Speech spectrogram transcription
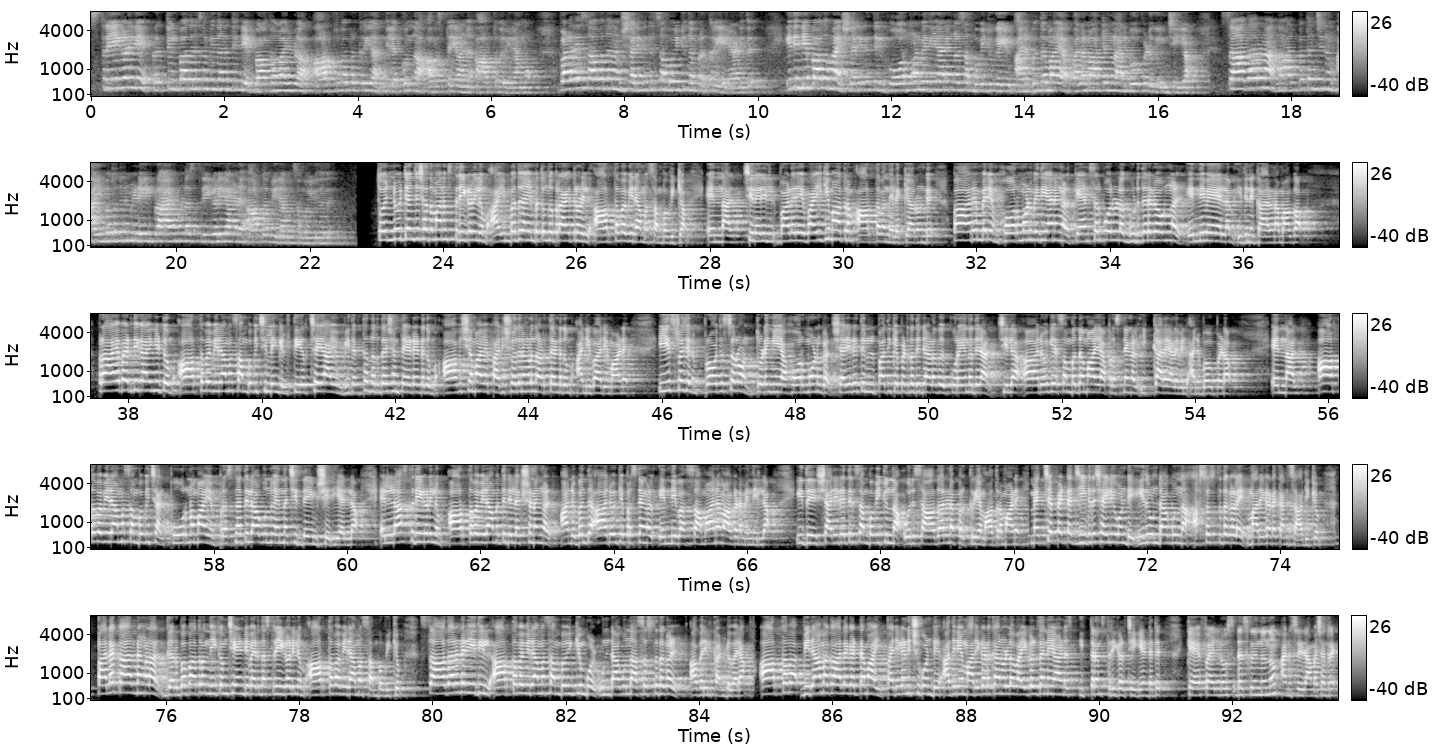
സ്ത്രീകളിലെ പ്രത്യുൽപാദന സംവിധാനത്തിന്റെ ഭാഗമായുള്ള ആർത്തവ പ്രക്രിയ നിലക്കുന്ന അവസ്ഥയാണ് ആർത്തവ വിരാമം. വളരെ സാവധാനം ശരീരത്തിൽ സംഭവിക്കുന്ന പ്രക്രിയയാണിത്. ഇതിന്റെ ഭാഗമായി ശരീരത്തിൽ ഹോർമോൺ വ്യതിയാനങ്ങൾ സംഭവിക്കുകയും അനുബന്ധമായ പല മാറ്റങ്ങൾ അനുഭവപ്പെടുകയും ചെയ്യാം. സാധാരണ നാൽപ്പത്തഞ്ചിനും അയ്പത്തൊന്നിനും ഇടയിൽ പ്രായമുള്ള സ്ത്രീകളിലാണ് ആർത്തവ വിരാമം സംഭവിക്കുന്നത്. തൊണ്ണൂറ്റഞ്ച് ശതമാനം സ്ത്രീകളിലും അമ്പത് അമ്പത്തൊന്ന് പ്രായത്തിനുള്ളിൽ ആർത്തവ വിരാമം സംഭവിക്കാം. എന്നാൽ ചിലരിൽ വളരെ വൈകി മാത്രം ആർത്തവം നിലയ്ക്കാറുണ്ട്. പാരമ്പര്യം ഹോർമോൺ വ്യതിയാനങ്ങൾ ക്യാൻസർ പോലുള്ള ഗുരുതര രോഗങ്ങൾ എന്നിവയെല്ലാം ഇതിന് കാരണമാകാം. പ്രായപരിധി കഴിഞ്ഞിട്ടും ആർത്തവ വിരാമം സംഭവിച്ചില്ലെങ്കിൽ തീർച്ചയായും വിദഗ്ധ നിർദ്ദേശം തേടേണ്ടതും ആവശ്യമായ പരിശോധനകൾ നടത്തേണ്ടതും അനിവാര്യമാണ്. ഈസ്ട്രജൻ പ്രോജസ്റ്ററോൺ തുടങ്ങിയ ഹോർമോണുകൾ ശരീരത്തിൽ ഉൽപ്പാദിക്കപ്പെടുന്നതിന്റെ അളവ് കുറയുന്നതിനാൽ ചില ആരോഗ്യ സംബന്ധമായ പ്രശ്നങ്ങൾ ഇക്കാലയളവിൽ അനുഭവപ്പെടാം. എന്നാൽ ആർത്തവ വിരാമം സംഭവിച്ചാൽ പൂർണമായും പ്രശ്നത്തിലാകുന്നു എന്ന ചിന്തയും ശരിയല്ല. എല്ലാ സ്ത്രീകളിലും ആർത്തവ വിരാമത്തിന്റെ ലക്ഷണങ്ങൾ അനുബന്ധ ആരോഗ്യ പ്രശ്നങ്ങൾ എന്നിവ സമാനമാകണമെന്നില്ല. ഇത് ശരീരത്തിൽ സംഭവിക്കുന്ന ഒരു സാധാരണ പ്രക്രിയ മാത്രമാണ്. മെച്ചപ്പെട്ട ജീവിതശൈലി കൊണ്ട് ഇതുണ്ടാകുന്ന അസ്വസ്ഥതകളെ മറികടക്കാൻ സാധിക്കും. പല കാരണങ്ങളാൽ ഗർഭപാത്രം നീക്കം ചെയ്യേണ്ടി വരുന്ന സ്ത്രീകളിലും ആർത്തവ വിരാമം സംഭവിക്കും. സാധാരണ രീതിയിൽ ആർത്തവ വിരാമം സംഭവിക്കുമ്പോൾ ഉണ്ടാകുന്ന അസ്വസ്ഥതകൾ അവരിൽ കണ്ടുവരാം. ആർത്തവ വിരാമ കാലഘട്ടമായി പരിഗണിച്ചുകൊണ്ട് അതിനെ മറികടക്കാനുള്ള വഴികൾ തന്നെയാണ് ഇത്തരം സ്ത്രീകൾ ചെയ്യേണ്ടത്. കെ എഫ് എൽ ന്യൂസ് ഡെസ്കിൽ നിന്നും അനുശ്രീ രാമചന്ദ്രൻ.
